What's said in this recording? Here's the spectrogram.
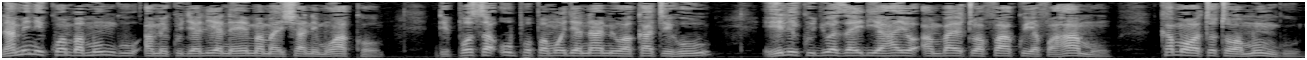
Naamini kwamba mungu amekujalia neema maishani mwako ndiposa upo pamoja nami wakati huu ili kujua zaidi ya hayo ambayo twafaa kuyafahamu kama watoto wa mungu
